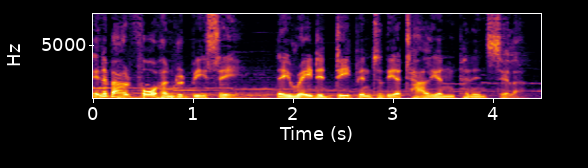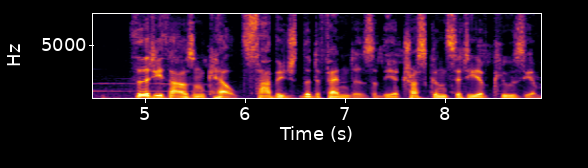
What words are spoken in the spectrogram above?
In about 400 BC, they raided deep into the Italian peninsula. 30,000 Celts savaged the defenders of the Etruscan city of Clusium.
